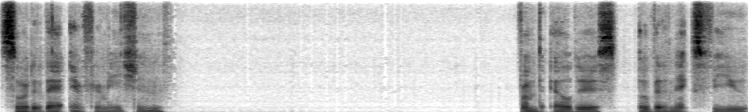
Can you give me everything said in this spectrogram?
sort of that information from the elders over the next few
